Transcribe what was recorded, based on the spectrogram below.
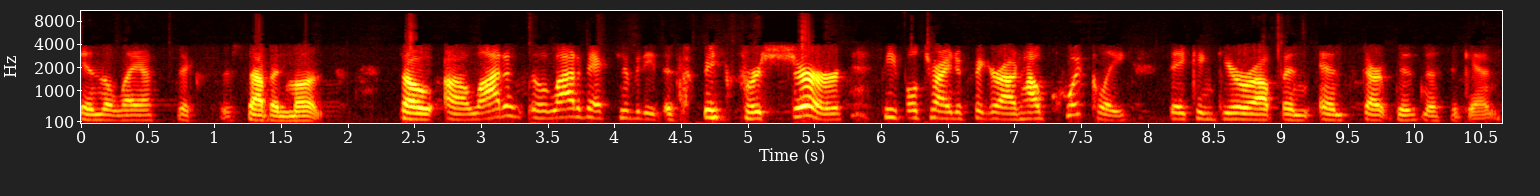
in the last six or seven months. So a lot of a lot of activity this week for sure. People trying to figure out how quickly they can gear up and, and start business again.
